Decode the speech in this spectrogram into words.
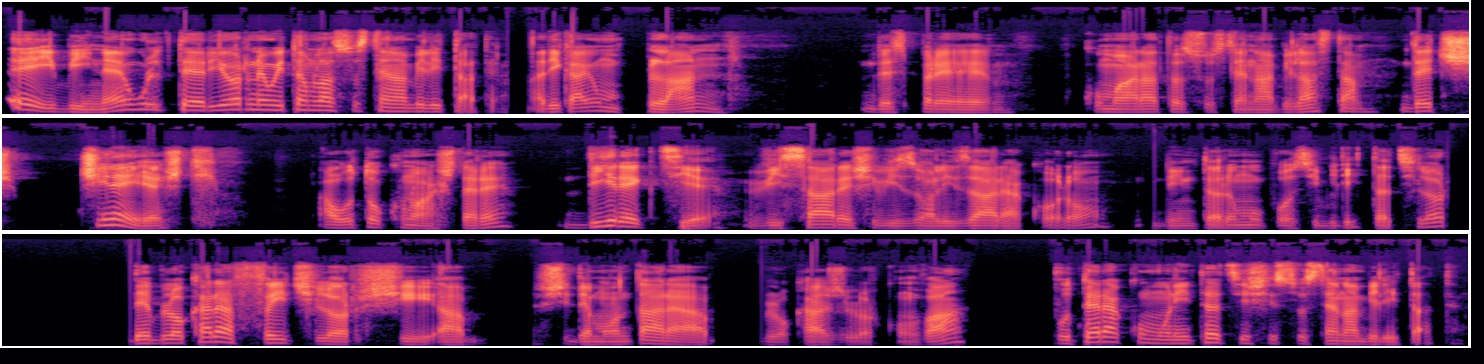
Ei bine, ulterior ne uităm la sustenabilitate. Adică ai un plan despre cum arată sustenabil asta. Deci, cine ești? Autocunoaștere, direcție, visare și vizualizare acolo, din tărâmul posibilităților, deblocarea fricilor și, a, și demontarea blocajelor cumva, puterea comunității și sustenabilitate.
